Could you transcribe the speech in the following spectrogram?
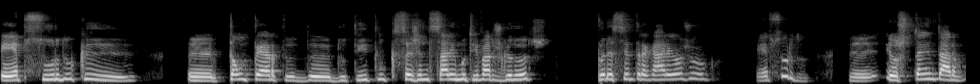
É absurdo que, eh, tão perto de- do título, que seja necessário motivar os jogadores para se entregarem ao jogo. É absurdo. Eh, eles têm de dar,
